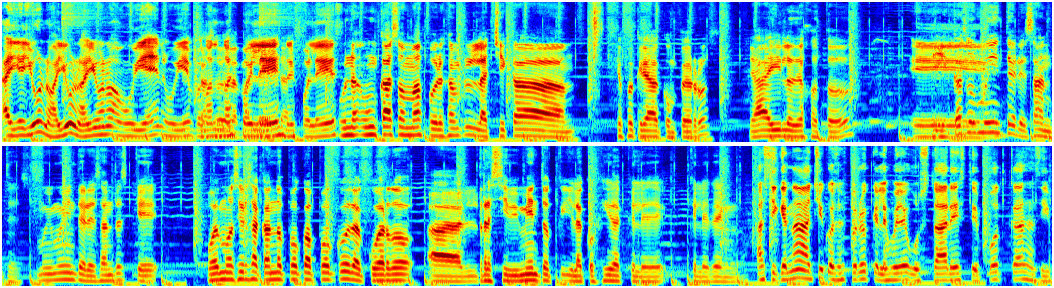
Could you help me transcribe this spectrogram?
Hay, hay- uno, hay uno, hay uno. Muy bien, muy bien. Pero no, caso no la spoilees, no spoilees. Una- un caso más, por ejemplo, la chica que fue criada con perros. Ya ahí lo dejo todo. Y Eh, casos muy interesantes, muy, muy interesantes que podemos ir sacando poco a poco de acuerdo al recibimiento y la acogida que le, que le den. Así que nada chicos, espero que les vaya a gustar este podcast, así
